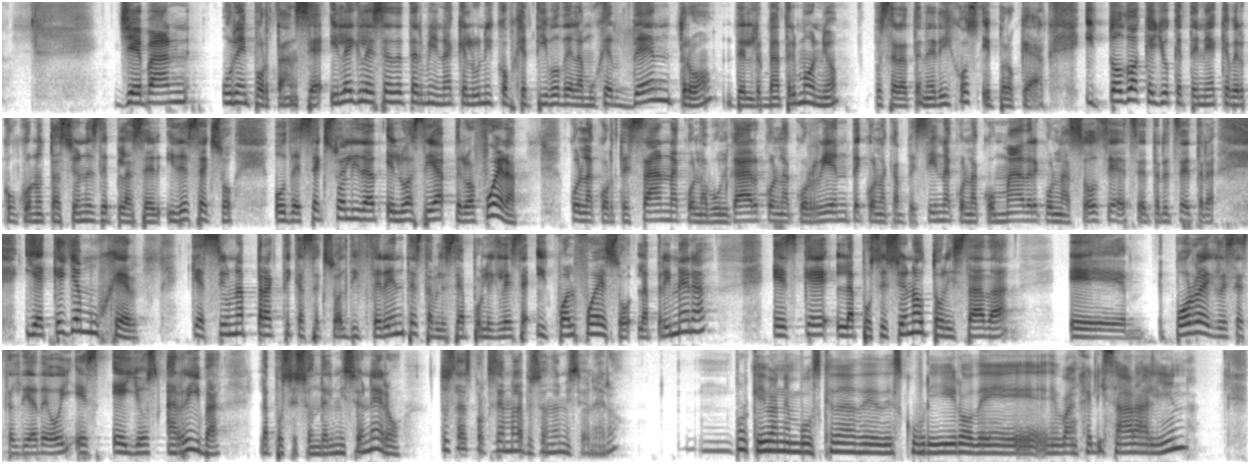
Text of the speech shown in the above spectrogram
llevan una importancia y la iglesia determina que el único objetivo de la mujer dentro del matrimonio pues era tener hijos y procrear. Y todo aquello que tenía que ver con connotaciones de placer y de sexo o de sexualidad, él lo hacía, pero afuera, con la cortesana, con la vulgar, con la corriente, con la campesina, con la comadre, con la socia, etcétera, etcétera. Y aquella mujer que hacía una práctica sexual diferente establecida por la iglesia. ¿Y cuál fue eso? La primera es que la posición autorizada eh, por la iglesia hasta el día de hoy es ellos arriba, la posición del misionero. ¿Tú sabes por qué se llama la posición del misionero? Mm, Porque iban en búsqueda de descubrir o de evangelizar a alguien.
